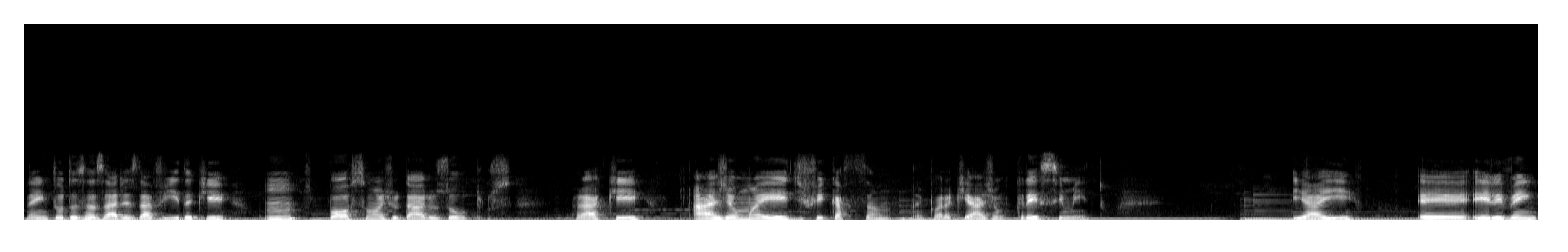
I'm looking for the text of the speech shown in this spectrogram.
né, em todas as áreas da vida que uns possam ajudar os outros, para que haja uma edificação, né, para que haja um crescimento. E aí é, ele vem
